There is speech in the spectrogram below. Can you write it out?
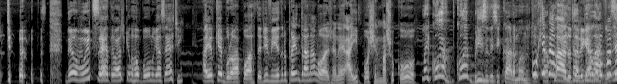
Deu muito certo, eu acho que ele roubou o lugar certinho. Aí ele quebrou a porta de vidro pra entrar na loja, né? Aí, poxa, ele machucou. Mas qual a, qual a brisa desse cara, mano? Por que tá- pelado, que tá ligado? Eu não pelado? faço a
